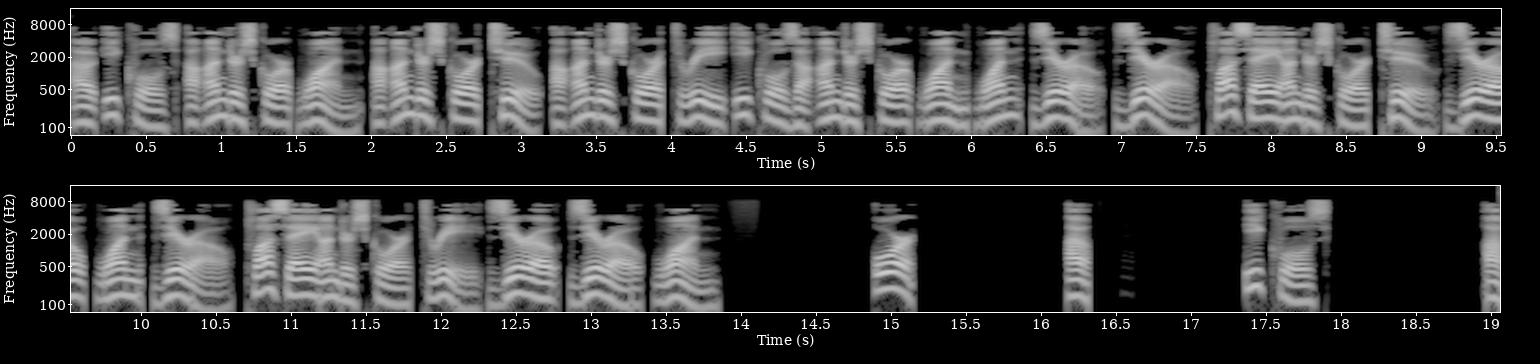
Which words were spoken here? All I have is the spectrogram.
a equals a underscore one a underscore two a underscore three equals a underscore one one zero zero plus a underscore two zero one zero plus a underscore three zero zero one. Or a equals a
